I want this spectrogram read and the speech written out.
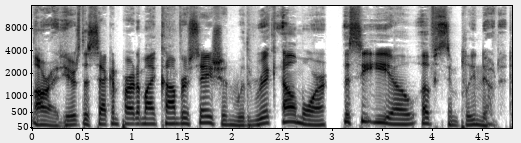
All right, here's the second part of my conversation with Rick Elmore, the CEO of Simply Noted.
